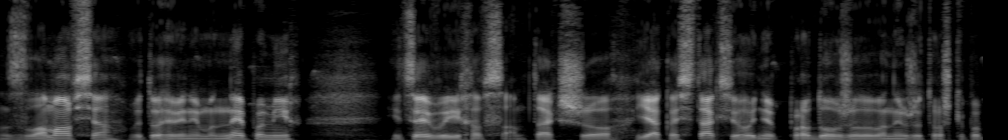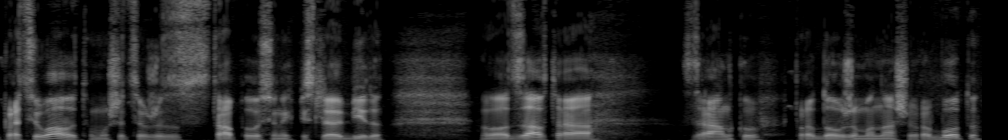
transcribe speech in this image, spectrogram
зламався. В ітогі він йому не поміг. І цей виїхав сам. Так що якось так. Сьогодні продовжили вони вже трошки попрацювали, тому що це вже страпилось у них після обіду. От, завтра зранку продовжимо нашу роботу.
